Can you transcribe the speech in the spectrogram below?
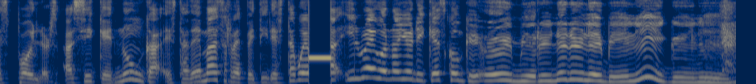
spoilers, así que nunca está de más repetir esta huevada y luego no lloriques con que ¡Ay, me arruinaron la película!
